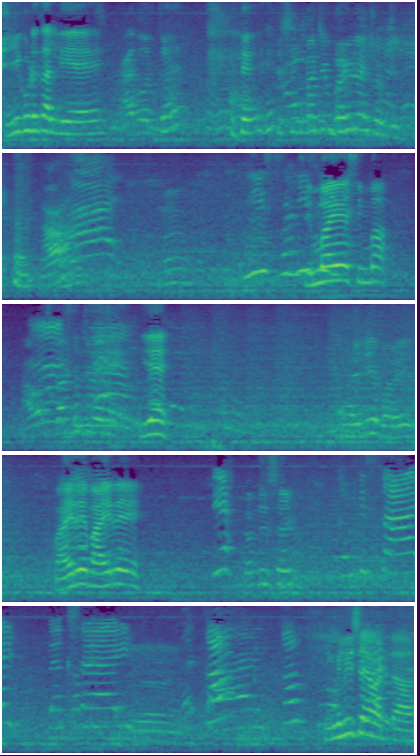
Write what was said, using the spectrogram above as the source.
ही कुठे चालली आहे काय बोलतोय? सिंबाची बहीण आहे छोटी. सिम्बा ये सिम्बा ये. बाहर रे बाहर रे इंग्लिश आहे वाटतं.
